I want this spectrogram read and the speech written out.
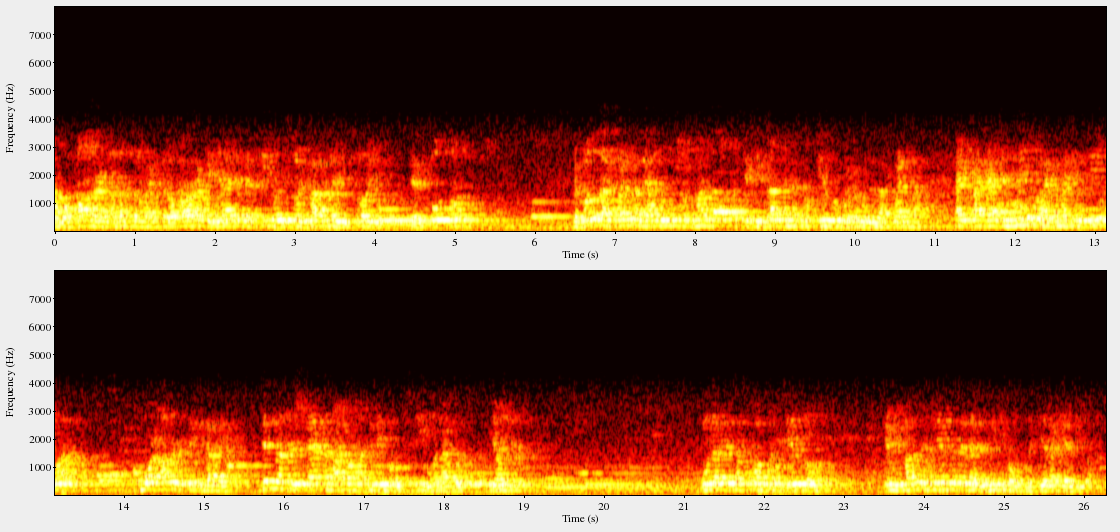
I'm a father and a husband myself, ahora que ya he crecido y soy padre y soy esposo, me puedo dar cuenta de aún muchas más cosas que quizás en estos tiempos me pude dar cuenta. I, I, I can realize and I can see a lot more other things that I didn't understand and might have not been able to see when I was younger. Una de esas cosas siendo que mi padre siempre era el mismo donde quiera que él iba.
